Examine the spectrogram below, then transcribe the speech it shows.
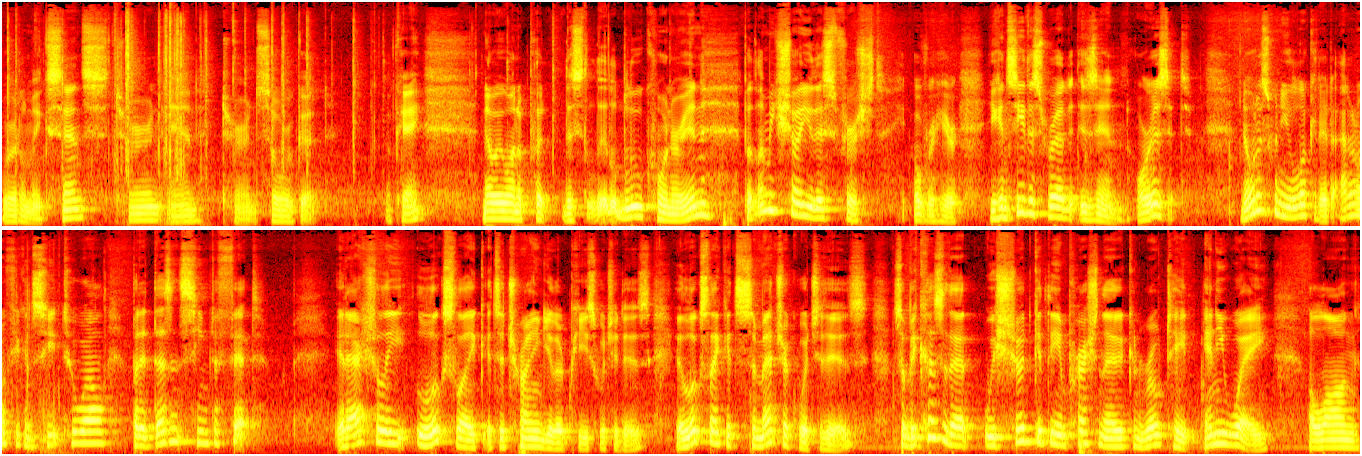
Where it'll make sense, turn and turn, so we're good. Okay, now we want to put this little blue corner in, but let me show you this first over here. You can see this red is in, or is it? Notice when you look at it, I don't know if you can see it too well, but it doesn't seem to fit. It actually looks like it's a triangular piece, which it is. It looks like it's symmetric, which it is. So because of that, we should get the impression that it can rotate any way along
